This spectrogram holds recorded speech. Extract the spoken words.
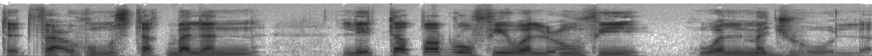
تدفعه مستقبلا للتطرف والعنف والمجهول.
